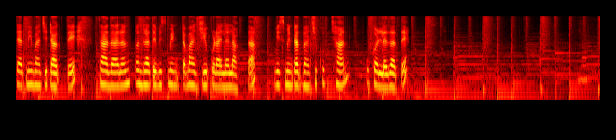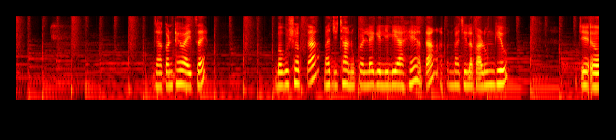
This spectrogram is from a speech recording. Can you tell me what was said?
त्यात मी भाजी टाकते. साधारण पंधरा ते वीस मिनटं भाजी उकडायला लागतात वीस मिनटात भाजी खूप छान उकळल्या जाते. झाकण ठेवायचं आहे बघू शकता भाजी छान उकळल्या गेलेली आहे. आता आपण भाजीला काढून घेऊ. जे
